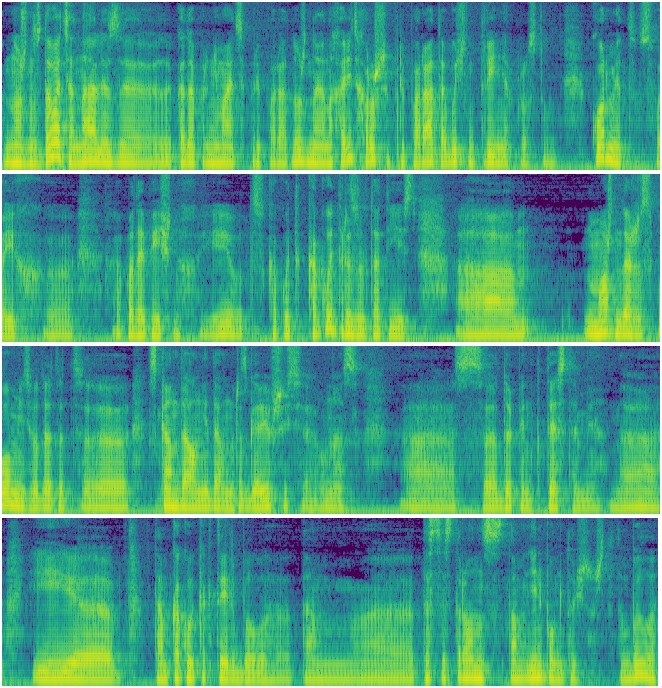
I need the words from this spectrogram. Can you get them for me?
нужно сдавать анализы, когда принимается препарат, нужно находить хороший препарат. Обычно тренер просто вот кормит своих э, подопечных, и вот какой-то какой результат есть. А можно даже вспомнить вот этот э, скандал, недавно разгоревшийся у нас с допинг-тестами, да, и э, там какой коктейль был, там э, тестостерон, там, я не помню точно, что там было,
